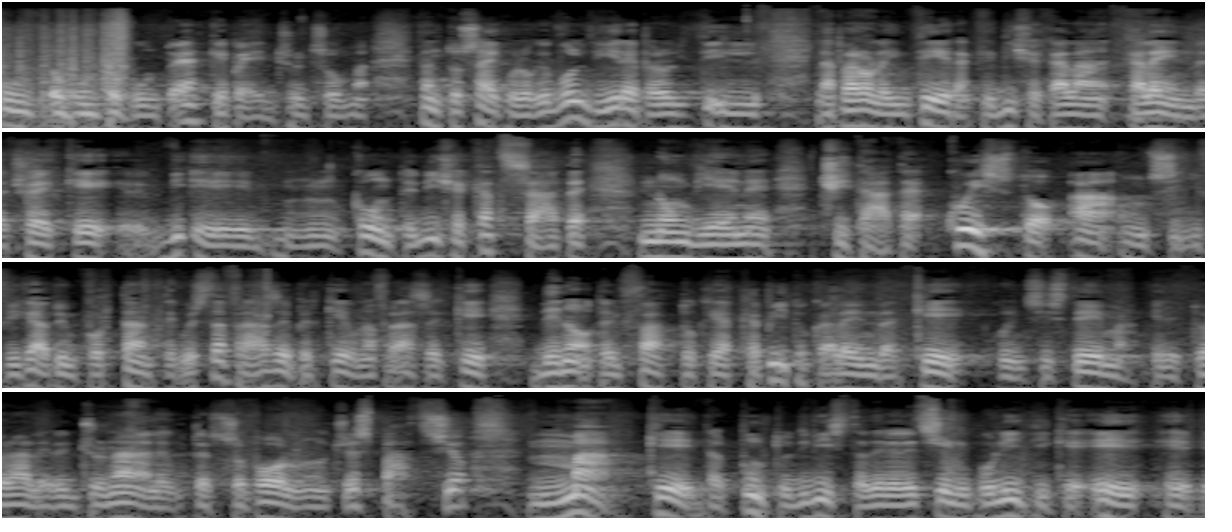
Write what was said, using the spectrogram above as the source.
punto, punto, punto, è anche peggio insomma, tanto sai quello che vuol dire, però il, il, la parola intera che dice Calenda, cioè che eh, eh Conte dice cazzate, non viene citata. Questo ha un significato importante questa frase perché è una frase che denota il fatto che ha capito Calenda che con il sistema elettorale regionale un terzo polo non c'è spazio, ma che dal punto di vista delle elezioni politiche e, e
